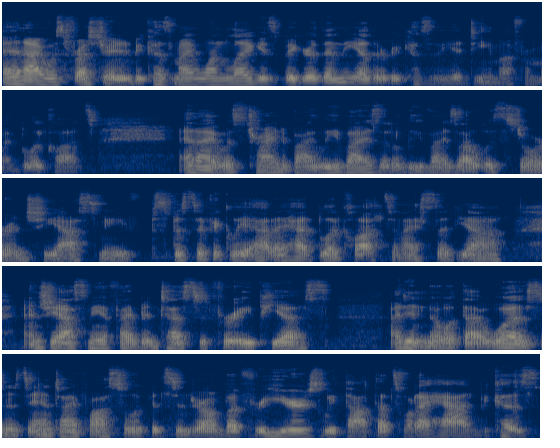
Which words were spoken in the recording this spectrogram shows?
and I was frustrated because my one leg is bigger than the other because of the edema from my blood clots. And I was trying to buy Levi's at a Levi's outlet store, and she asked me specifically had I had blood clots, and I said yeah. And she asked me if I'd been tested for APS. I didn't know what that was, and it's antiphospholipid syndrome. But for years, we thought that's what I had because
